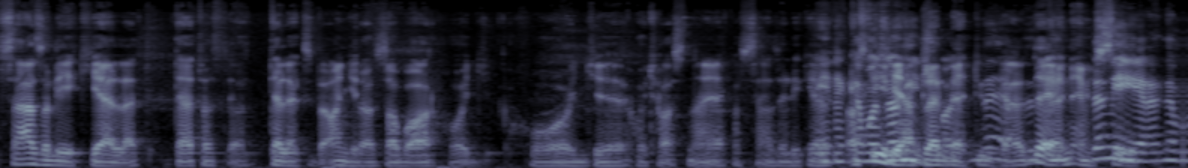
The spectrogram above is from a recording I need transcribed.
százalék jellet, tehát az a telexbe annyira zavar, hogy, hogy, hogy használják a százalék Én nekem azt írják le betűvel, Nem, de, de, nem de szép. miért? Nem,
